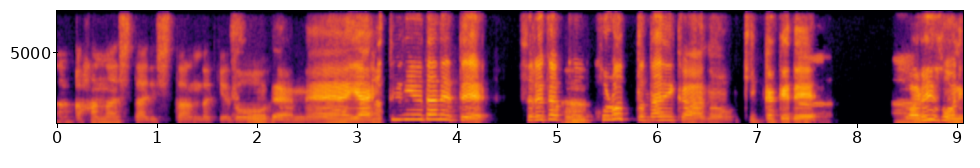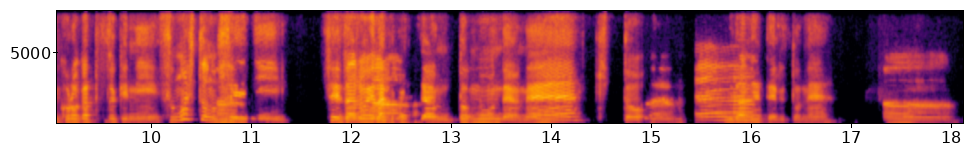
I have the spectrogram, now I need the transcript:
なんか話したりしたんだけど、そうだよね。いや、人に委ねて、それがこう、うん、コロッと何かのきっかけうで、ん、うん、悪い方に転がった時に、その人のせいうん、にせざるを得うなくなっちん。ゃうと思うんだよね。きっと。そうだよ委ねね。てるとね。うん。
